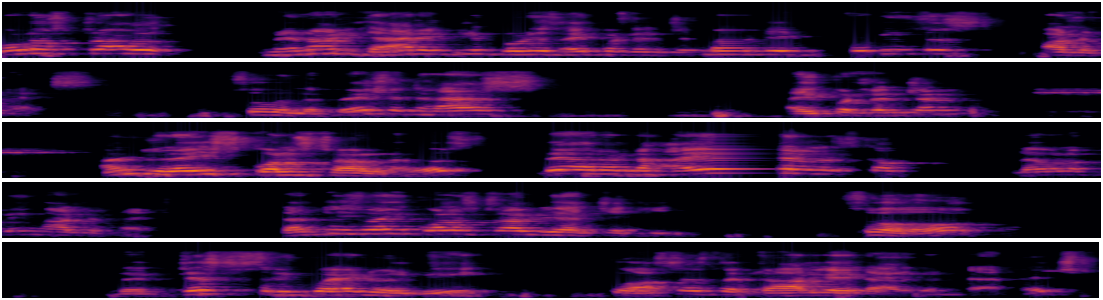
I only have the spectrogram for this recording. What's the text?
Cholesterol may not directly produce hypertension, but it produces heart attacks. So when the patient has hypertension and raised cholesterol levels, they are at a higher risk of developing heart attack. That is why cholesterol we are checking. So the tests required will be to assess the target organ damage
